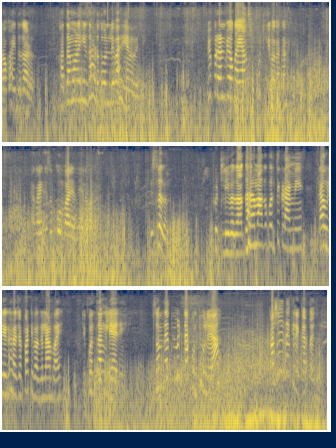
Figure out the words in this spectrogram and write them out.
मला का इथं झाड? खतामुळे ही झाड दोन लय भारी येणार आहे पिपरण बिव काही आमची फुटली बघा चांगली काही कसं कोंब आल्या याला बघा. दिसलं का? फुटली बघा. घरामागं पण तिकडं आम्ही लावली घराच्या पाठीमागे लांब आहे. ती पण चांगली आली समजात मीठ टाकून ठेवलंय हा? कशाची देखरेख करताय तुम्ही?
